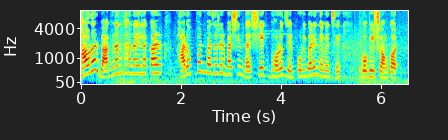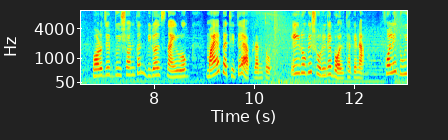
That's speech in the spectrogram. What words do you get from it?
হাওড়ার বাগনান থানা এলাকার হারপ্পান বাজারের বাসিন্দা শেখ ভরজের পরিবারে নেমেছে গভীর সংকট। ভরজের দুই সন্তান বিরল স্নায়ু রোগ, মায়াপ্যাথিতে আক্রান্ত। এই রোগে শরীরে বল থাকে না, ফলে দুই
